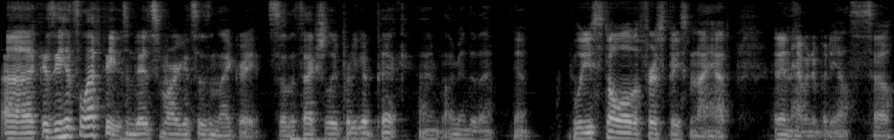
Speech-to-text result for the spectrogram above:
because he hits lefties, and Jason Vargas isn't that great. So that's actually a pretty good pick. I'm, I'm into that. Yeah. Well, you stole all the first basemen I had. I didn't have anybody else, so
